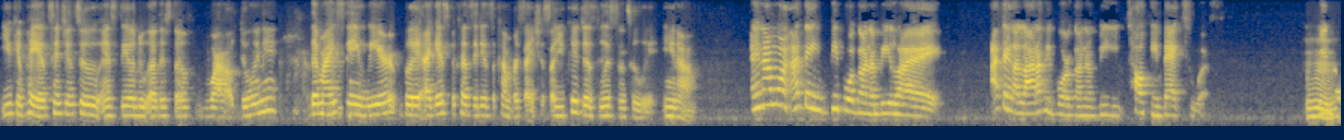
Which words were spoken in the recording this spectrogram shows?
you can pay attention to and still do other stuff while doing it that might seem weird, but I guess because it is a conversation, so you could just listen to it, you know. And I want I think people are gonna be like, I think a lot of people are gonna be talking back to us. Mm-hmm. You know,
